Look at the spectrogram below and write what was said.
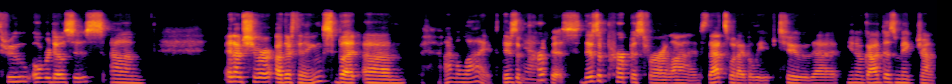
through overdoses, um, and I'm sure other things. But um, I'm alive. There's a yeah. purpose. There's a purpose for our lives. That's what I believe too. That you know, God doesn't make junk.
